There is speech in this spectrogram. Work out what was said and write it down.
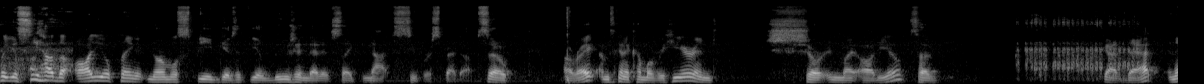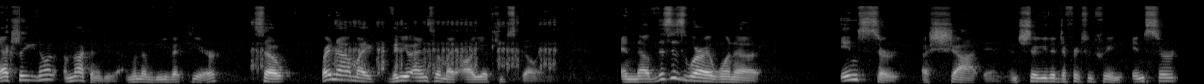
but you'll see how the audio playing at normal speed gives it the illusion that it's like not super sped up. So, all right, I'm just going to come over here and shorten my audio. So I've got that. And actually, you know what? I'm not going to do that. I'm going to leave it here. So right now my video ends when my audio keeps going. And now this is where I want to insert a shot in and show you the difference between insert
